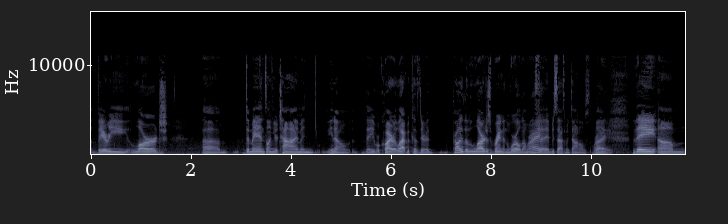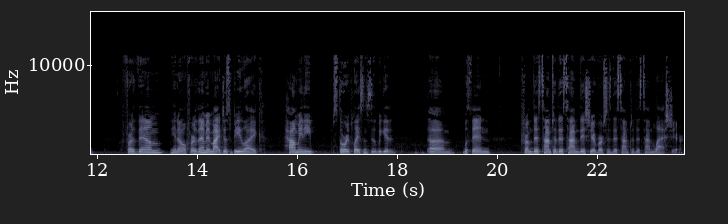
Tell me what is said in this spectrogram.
a very large um, demands on your time and you know they require a lot because they're probably the largest brand in the world i want Right. to say besides mcdonald's Right. but they um, for them you know for them it might just be like how many story placements did we get um, within from this time to this time this year versus this time to this time last year.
